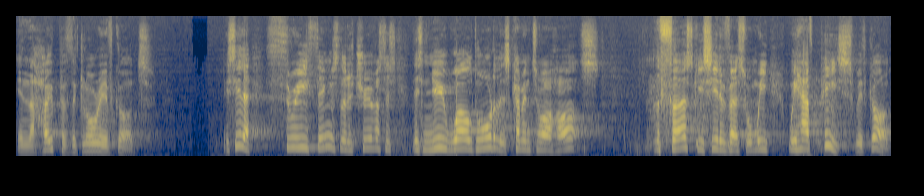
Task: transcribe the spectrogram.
in the hope of the glory of God. You see there are three things that are true of us this, this new world order that's come into our hearts. The first, you see it in verse 1, we, we have peace with God.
